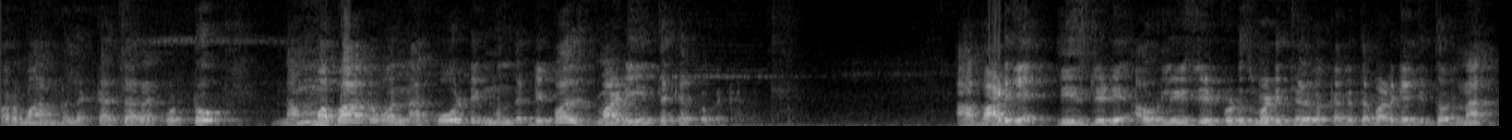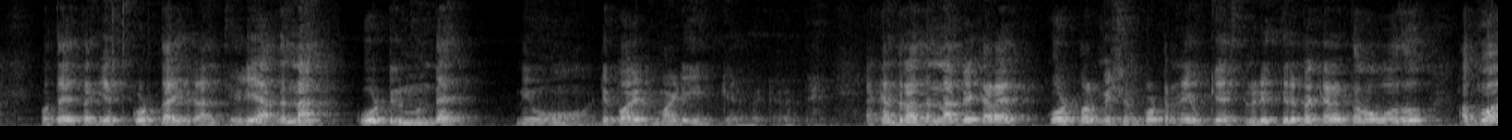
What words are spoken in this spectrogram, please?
ವರಮಾನದ ಲೆಕ್ಕಾಚಾರ ಕೊಟ್ಟು ನಮ್ಮ ಭಾಗವನ್ನು ಕೋರ್ಟಿನ ಮುಂದೆ ಡಿಪಾಸಿಟ್ ಮಾಡಿ ಅಂತ ಕೇಳ್ಕೊಬೇಕಾಗತ್ತೆ. ಆ ಬಾಡಿಗೆ ಲೀಸ್ ಡಿಡಿ ಅವ್ರು ಲೀಸ್ ಡಿಡ್ ಪ್ರೊಡ್ಯೂಸ್ ಮಾಡಿ ಅಂತ ಹೇಳಬೇಕಾಗುತ್ತೆ ಬಾಡಿಗೆಗಿದ್ದವ್ರನ್ನ ಗೊತ್ತಾಯ್ತಾ? ಎಷ್ಟು ಕೊಡ್ತಾ ಇದ್ದೀರಾ ಅಂಥೇಳಿ ಅದನ್ನು ಕೋರ್ಟಿನ ಮುಂದೆ ನೀವು ಡಿಪಾಸಿಟ್ ಮಾಡಿ ಅಂತ ಕೇಳಬೇಕಾಗುತ್ತೆ. ಯಾಕಂದರೆ ಅದನ್ನು ಬೇಕಾದ್ರೆ ಕೋರ್ಟ್ ಪರ್ಮಿಷನ್ ಕೊಟ್ಟರೆ ನೀವು ಕೇಸ್ ನಡೀತಿರ್ಬೇಕಾದ್ರೆ ತೊಗೋಬೋದು, ಅಥವಾ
